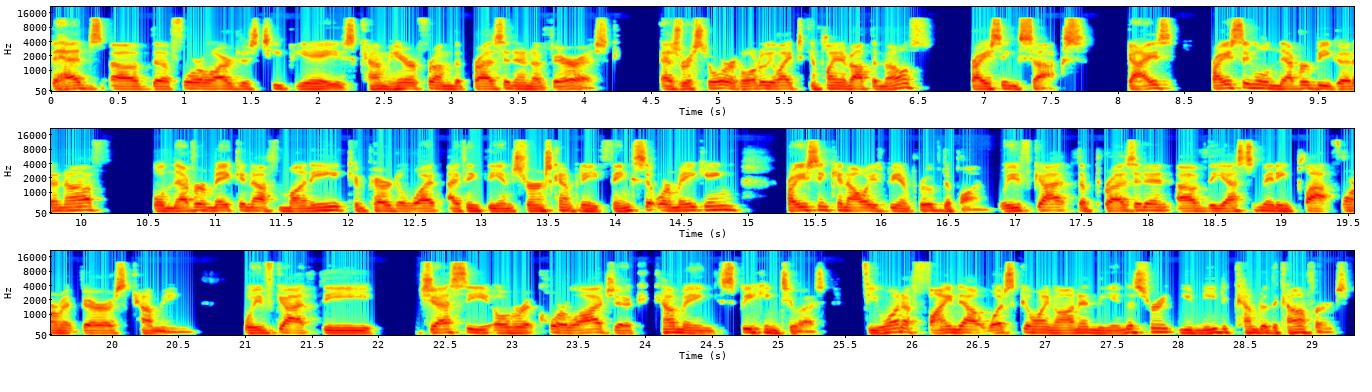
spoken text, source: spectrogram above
the heads of the four largest TPAs. Come here from the president of Verisk. As restorers, what do we like to complain about the most? Pricing sucks. Guys, pricing will never be good enough. We'll never make enough money compared to what I think the insurance company thinks that we're making. Pricing can always be improved upon. We've got the president of the estimating platform at Verisk coming. We've got the Jesse over at CoreLogic coming speaking to us. If you want to find out what's going on in the industry, you need to come to the conference.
